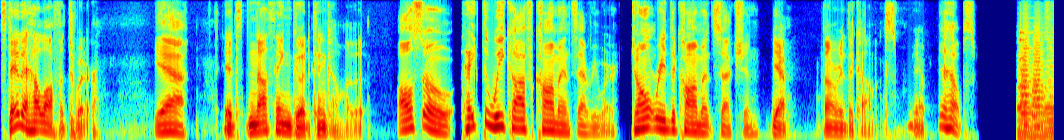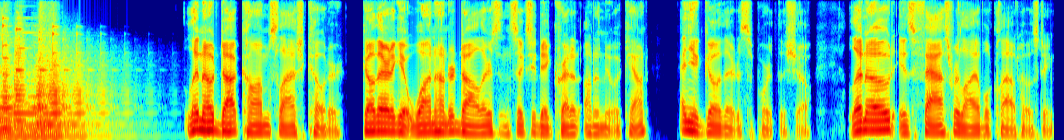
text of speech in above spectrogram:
stay the hell off of Twitter. Yeah. It's nothing good can come of it. Also, take the week off comments everywhere. Don't read the comment section. Yeah, don't read the comments. Yep. It helps. Linode.com slash coder. Go there to get $100 in 60 day credit on a new account, and you go there to support the show. Linode is fast, reliable cloud hosting.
